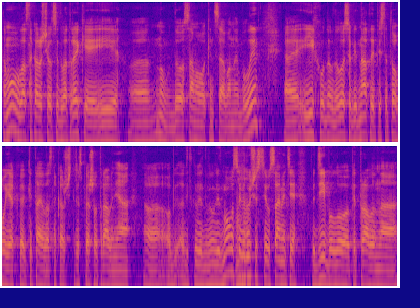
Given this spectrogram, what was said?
Тому, власне кажучи, оці два треки і е, ну, до самого кінця вони були. Е, Їх вдалося об'єднати після того, як Китай, власне кажучи, 31 травня е, об- від- від- участі у саміті. Тоді було підправлено,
